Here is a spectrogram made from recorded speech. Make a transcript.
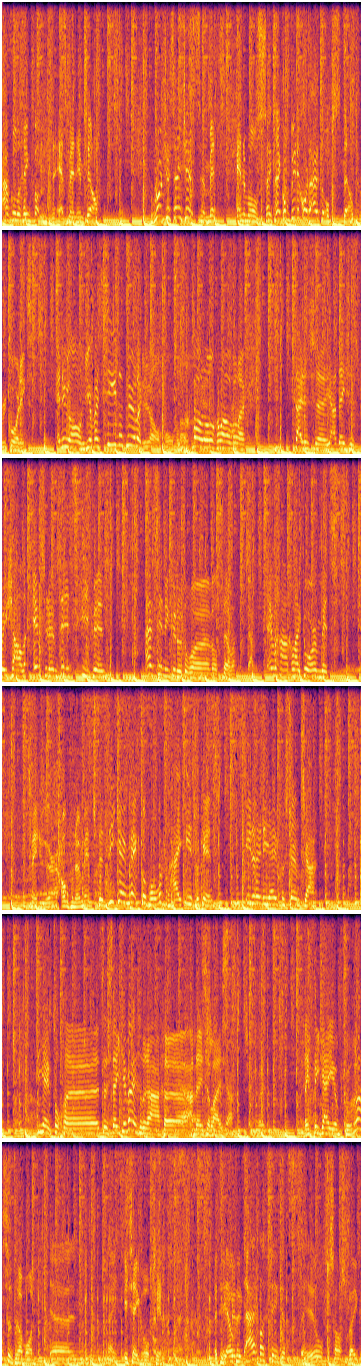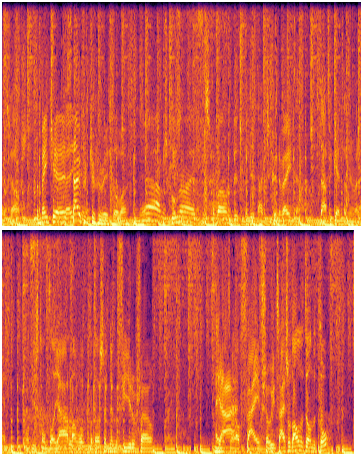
aankondiging van de S-Man himself. Roger Sanchez met Animals. Hij trekt komt binnenkort uit op Stealth Recordings. En nu al, hier bij je natuurlijk. Nu al, ongelooflijk. Gewoon ongelooflijk. Tijdens uh, ja, deze speciale Amsterdam Dance Event. Uitzending kunnen we toch uh, wel stellen. Ja. En we gaan gelijk door met het tweede uur openen met de DJ Mac Top 100. Want hij is bekend. Iedereen die heeft gestemd, ja, die heeft toch uh, zijn steentje bijgedragen uh, aan deze lijst. Ja, zeker weten. En vind jij hem verrassend, Ramon? Uh, nee. In zeker opzicht. Nee. Het is ik vind het, eigenlijk vind ik het heel vanzelfsprekend zelfs. Een beetje een stuivertje verwisselen. Ja, misschien, het is gewoon, dit, dit had je kunnen weten. David Guetta nummer 1. Want die stond al jarenlang op, wat was het, nummer 4 of zo? Ja. Of 5, zoiets. Hij stond altijd aan de top.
